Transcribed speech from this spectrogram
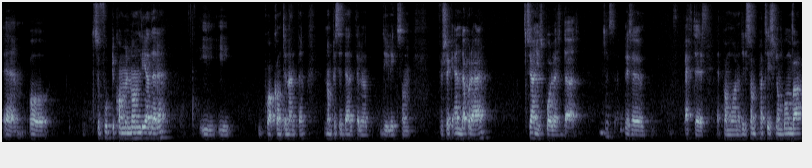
Ehm, och så fort det kommer någon ledare i, i, på kontinenten, någon president eller något dylikt som försöker ändra på det här, så är han ju spårlöst död. Liksom, efter ett par månader. Det är som Patrice Lumumba.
